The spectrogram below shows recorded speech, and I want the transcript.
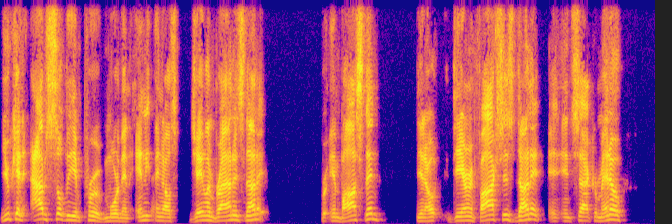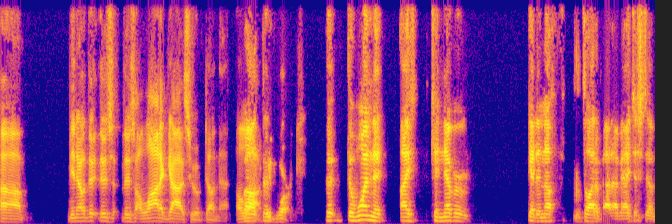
you can absolutely improve more than anything else. Jaylen Brown has done it in Boston. You know, De'Aaron Fox has done it in, in Sacramento. Uh, you know, there, there's there's a lot of guys who have done that. A well, lot. of Good work. The the one that I can never get enough thought about. I mean, I just am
